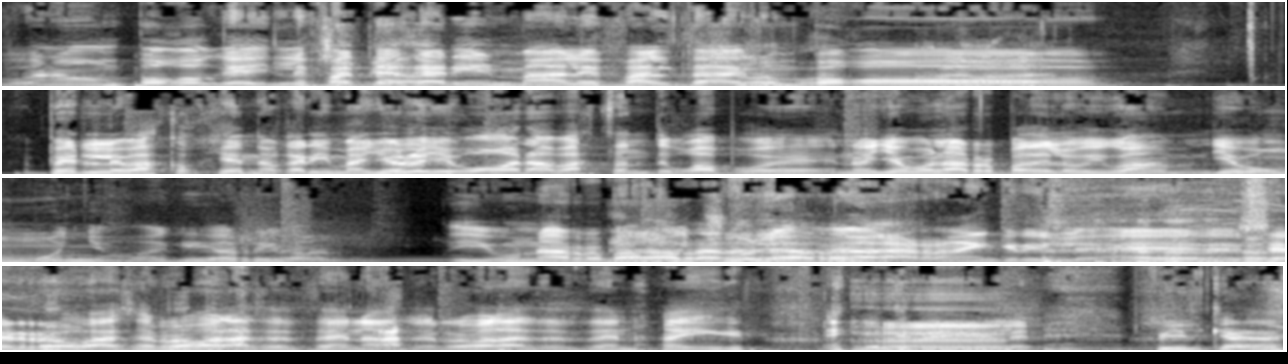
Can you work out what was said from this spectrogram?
Bueno, un poco que le No falta carisma, le falta. Es un pues, poco. vale, vale. Pero le vas cogiendo carisma. Yo lo llevo ahora bastante guapo, ¿eh? No llevo la ropa del Obi-Wan, llevo un moño aquí arriba y una ropa muy rana, chula. Mira rana. rana increíble. Eh, se roba, se roba las escenas, se roba las escenas. Incre- Increíble. Phil Can-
